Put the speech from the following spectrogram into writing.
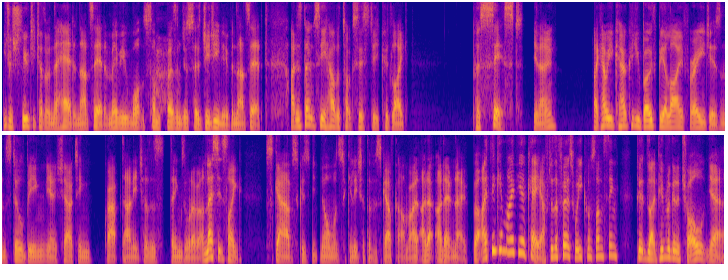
you just shoot each other in the head and that's it. And maybe what some person just says gg noob and that's it. I just don't see how the toxicity could like persist you know like how you how could you both be alive for ages and still being you know shouting crap down each other's things or whatever. Unless it's like scavs because no one wants to kill each other for scav karma. I, I, don't, I don't know, but I think it might be okay after the first week or something. Like people are going to troll, yeah,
